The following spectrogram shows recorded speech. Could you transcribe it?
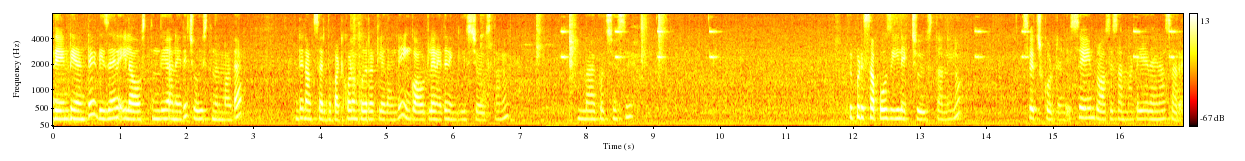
ఇదేంటి అంటే డిజైన్ ఇలా వస్తుంది అనేది చూపిస్తుంది అనమాట అంటే నాకు సరిగ్గా పట్టుకోవడం కుదరట్లేదండి. ఇంకో అవుట్లైన్ అయితే నేను గీసి చూపిస్తాను. బ్యాక్ వచ్చేసి. ఇప్పుడు సపోజ్ ఈ నెక్ చూపిస్తాను నేను. సెర్చ్ కొట్టండి. సేమ్ ప్రాసెస్ అనమాట ఏదైనా సరే.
